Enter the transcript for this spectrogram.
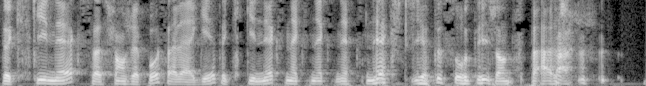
T'as cliqué next, ça changeait pas, ça laguait. T'as cliqué next, next, next, next, next. Il a tout sauté, genre 10 pages.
